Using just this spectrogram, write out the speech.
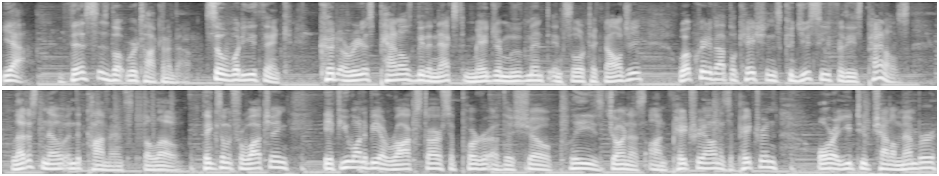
yeah, this is what we're talking about. So, what do you think? Could Aureus panels be the next major movement in solar technology? What creative applications could you see for these panels? Let us know in the comments below. Thanks so much for watching. If you want to be a rockstar supporter of this show, please join us on Patreon as a patron or a YouTube channel member.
